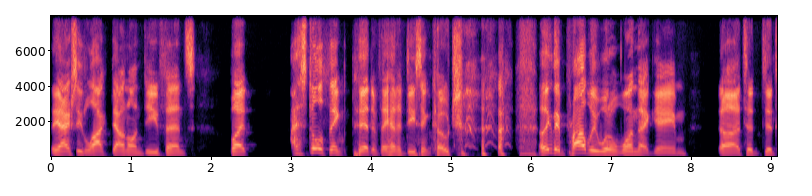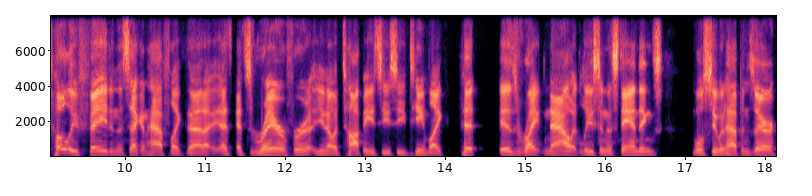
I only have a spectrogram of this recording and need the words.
They actually locked down on defense. But I still think Pitt, if they had a decent coach, I think they probably would have won that game. uh, to to totally fade in the second half like that. I- It's, it's rare for you know a top ACC team like Pitt is right now, at least in the standings. We'll see what happens there.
